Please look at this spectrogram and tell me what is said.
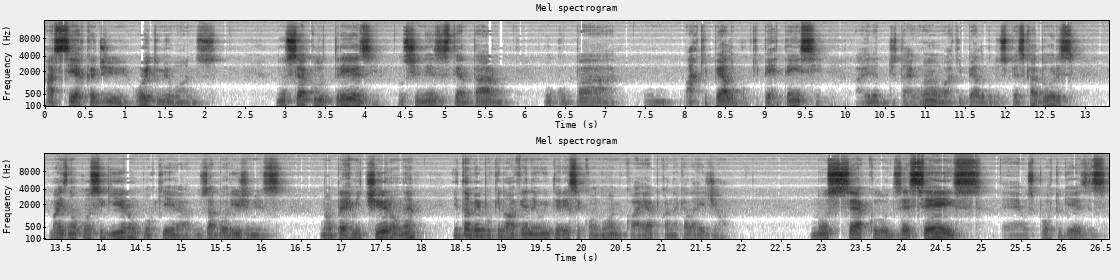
há cerca de 8 mil anos. No século XIII, os chineses tentaram ocupar um arquipélago que pertence à ilha de Taiwan, o arquipélago dos pescadores, mas não conseguiram porque os aborígenes não permitiram, né? E também porque não havia nenhum interesse econômico à época naquela região. No século XVI, é, os portugueses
